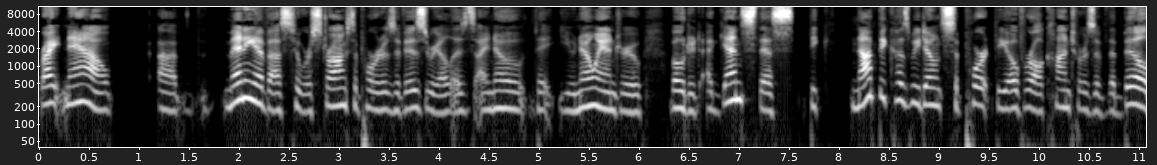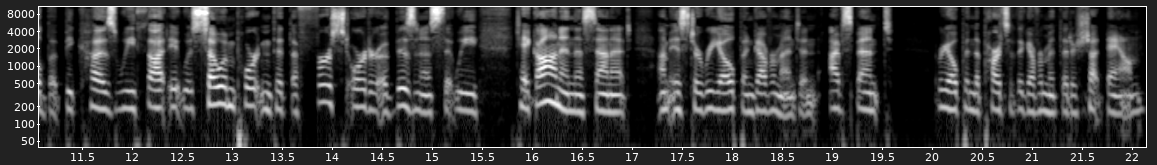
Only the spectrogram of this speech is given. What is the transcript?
right now, uh, many of us who are strong supporters of Israel, as I know that you know, Andrew, voted against this be- not because we don't support the overall contours of the bill, but because we thought it was so important that the first order of business that we take on in the Senate um, is to reopen government. And I've spent reopened the parts of the government that are shut down.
